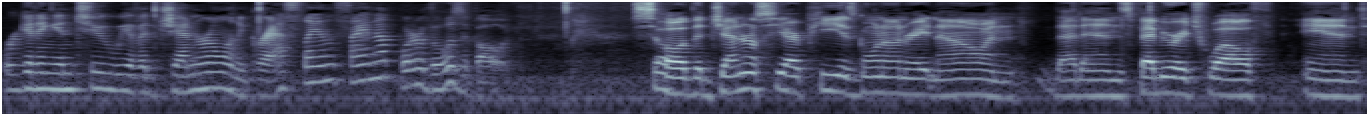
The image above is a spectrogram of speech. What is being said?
we're getting into we have a general and a grassland sign up. What are those about? So the general CRP is going on right now, and that ends February 12th. And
